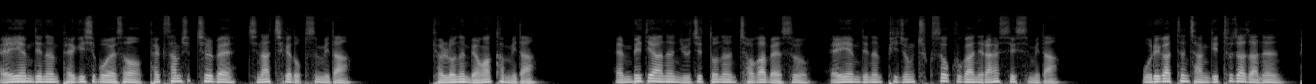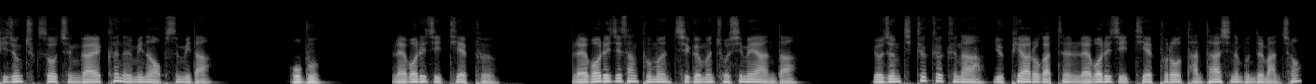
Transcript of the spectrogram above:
AMD는 125에서 137배 지나치게 높습니다. 결론은 명확합니다. 엔비디아는 유지 또는 저가 매수, AMD는 비중 축소 구간이라 할 수 있습니다. 우리 같은 장기 투자자는 비중 축소 증가에 큰 의미는 없습니다. 5부 레버리지 ETF 레버리지 상품은 지금은 조심해야 한다. 요즘 TQQQ나 UPRO 같은 레버리지 ETF로 단타하시는 분들 많죠?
